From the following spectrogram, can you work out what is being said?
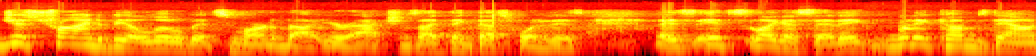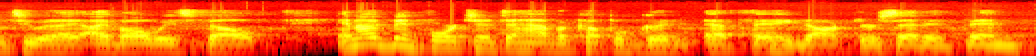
just trying to be a little bit smart about your actions. I think that's what it is. It's it's like I said, it, when it comes down to it, I, I've always felt, and I've been fortunate to have a couple good FA mm-hmm. doctors that have been,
